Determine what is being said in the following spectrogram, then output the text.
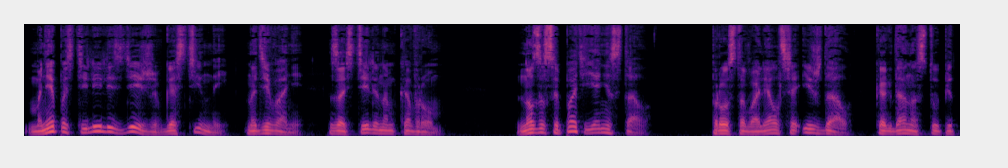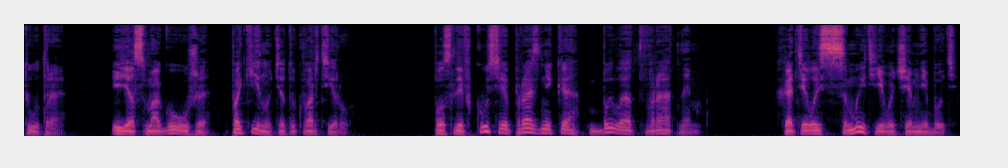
Мне постелили здесь же, в гостиной, на диване, застеленном ковром. Но засыпать я не стал. Просто валялся и ждал, когда наступит утро, и я смогу уже покинуть эту квартиру. Послевкусие праздника было отвратным. Хотелось смыть его чем-нибудь,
